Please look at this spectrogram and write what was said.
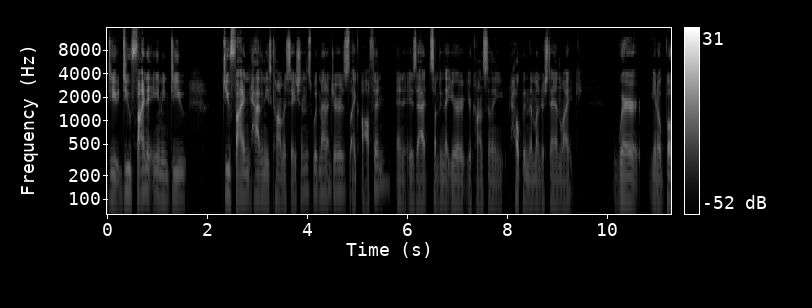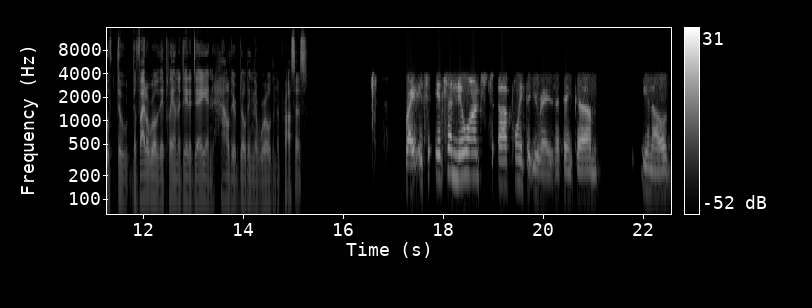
do you do you find it i mean do you do you find having these conversations with managers like often and is that something that you're you're constantly helping them understand like where you know both the the vital role they play on a day to day and how they're building the world in the process Right. It's it's a nuanced uh, point that you raise. I think um, you know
